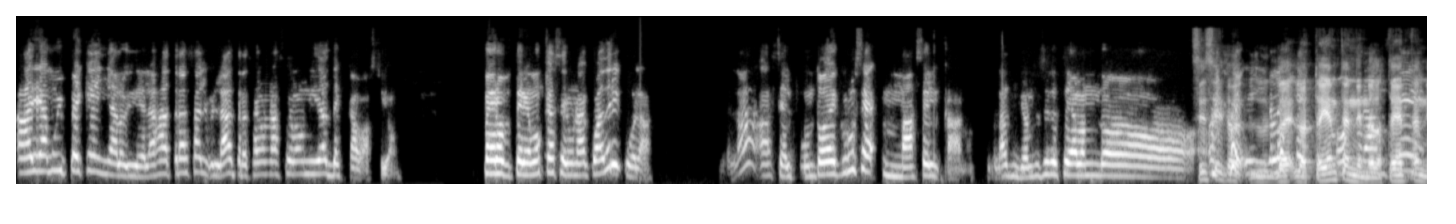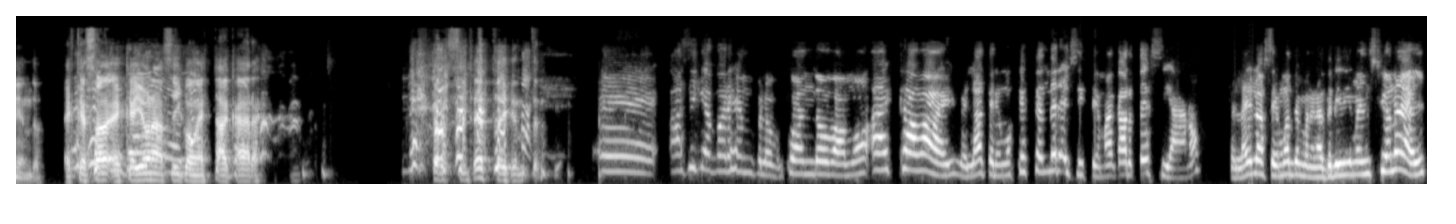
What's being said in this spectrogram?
área muy pequeña, lo ideal es atrasar, ¿verdad? Atrasar una sola unidad de excavación. Pero tenemos que hacer una cuadrícula, ¿verdad? Hacia el punto de cruce más cercano, ¿verdad? Yo no sé si te estoy hablando. Sí, sí, lo, estoy entendiendo, lo estoy entendiendo. Es que, es que yo nací con esta cara. Pero sí te estoy entendiendo. Eh, así que, por ejemplo, cuando vamos a excavar, ¿verdad? Tenemos que extender el sistema cartesiano, ¿verdad? Y lo hacemos de manera tridimensional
